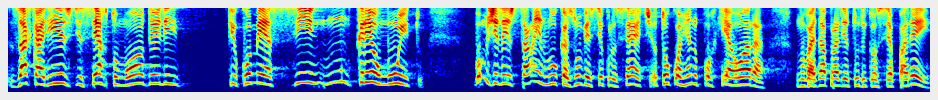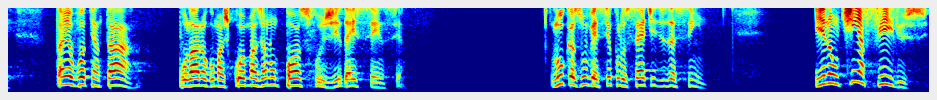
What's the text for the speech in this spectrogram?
Zacarias, de certo modo, ele ficou meio assim, não creu muito. Vamos ler está lá em Lucas 1, versículo 7. Eu estou correndo porque a hora não vai dar para ler tudo que eu separei. Então eu vou tentar pular algumas coisas, mas eu não posso fugir da essência. Lucas 1, versículo 7 diz assim: E não tinha filhos,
